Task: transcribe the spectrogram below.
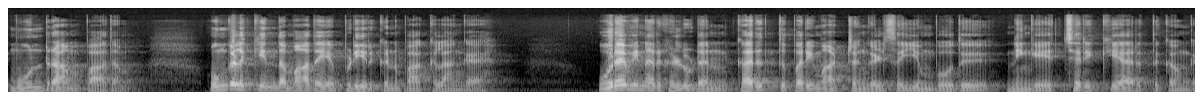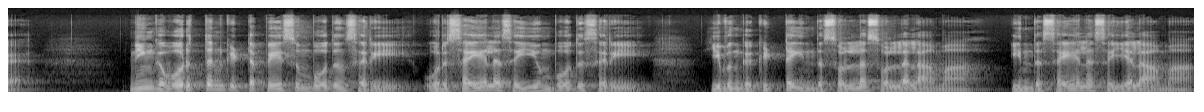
மூன்றாம் பாதம். உங்களுக்கு இந்த மாதம் எப்படி இருக்குன்னு பார்க்கலாங்க. உறவினர்களுடன் கருத்து பரிமாற்றங்கள் செய்யும்போது நீங்கள் எச்சரிக்கையாக இருந்துக்கோங்க நீங்கள் ஒருத்தன்கிட்ட பேசும்போதும் சரி ஒரு செயலை செய்யும்போது சரி இவங்க கிட்ட இந்த சொல்ல சொல்லலாமா இந்த செயலை செய்யலாமா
